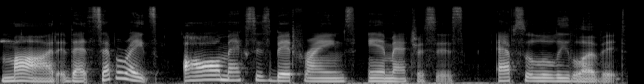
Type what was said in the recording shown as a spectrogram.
mod that separates all Maxis bed frames and mattresses. Absolutely love it.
